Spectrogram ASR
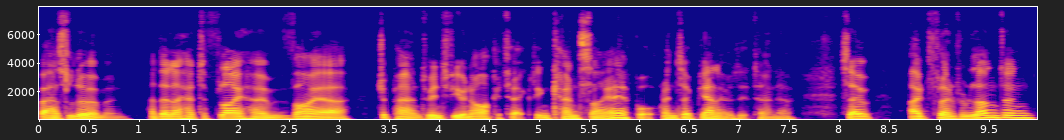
Baz Luhrmann. And then I had to fly home via Japan to interview an architect in Kansai Airport, Renzo Piano, as it turned out. So I'd flown from London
